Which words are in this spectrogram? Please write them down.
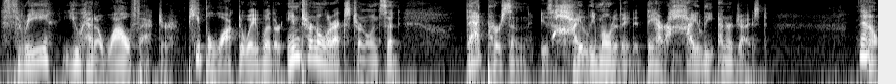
Three, you had a wow factor. People walked away, whether internal or external, and said, that person is highly motivated. They are highly energized. Now,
